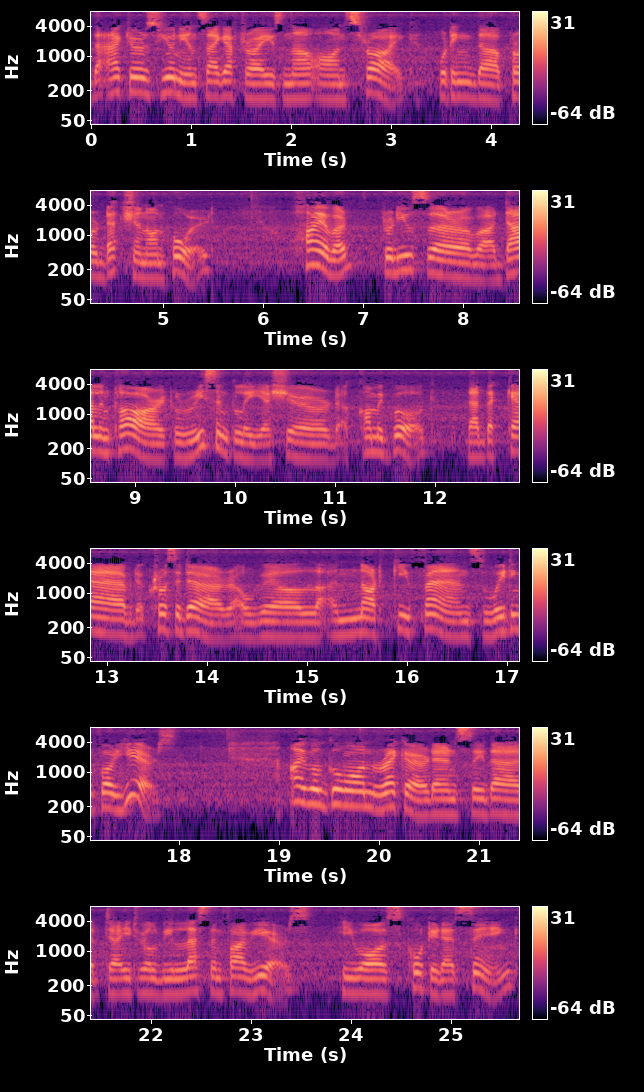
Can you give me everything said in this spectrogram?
the actors' union SAG-AFTRA is now on strike, putting the production on hold. However, producer uh, Dylan Clark recently assured a Comic Book that the Caped Crusader will not keep fans waiting for years. I will go on record and say that uh, it will be less than five years. He was quoted as saying,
